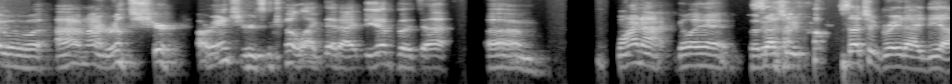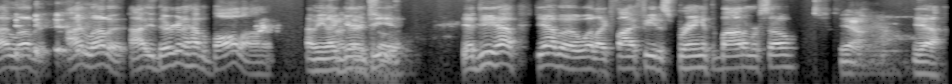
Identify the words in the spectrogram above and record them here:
I go, well, I'm not really sure our insurance is gonna like that idea, but uh, um, why not? Go ahead. Put such a such a great idea. I love it. I love it. I, they're going to have a ball on it. I mean, I, I guarantee so. you. Yeah. Do you have do you have a what like five feet of spring at the bottom or so? Yeah. Yeah.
